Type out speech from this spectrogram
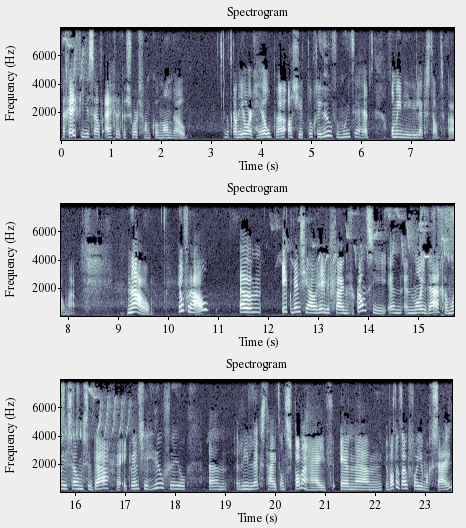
Dan geef je jezelf eigenlijk een soort van commando. Dat kan heel erg helpen als je toch heel veel moeite hebt om in die relaxstand te komen. Nou, heel verhaal. Um, ik wens jou een hele fijne vakantie en, mooie dagen, mooie zomerse dagen. Ik wens je heel veel um, relaxedheid, ontspannenheid en um, wat het ook voor je mag zijn.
